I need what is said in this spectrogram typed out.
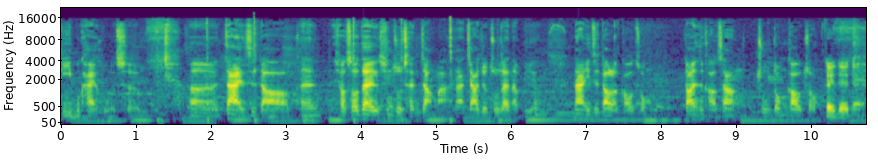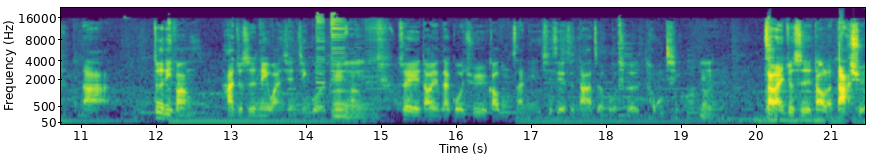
离不开火车。呃，再来知道，可能小时候在新竹成长嘛，那家就住在那边。那一直到了高中，导演是考上竹东高中。对对对，那这个地方，它就是内湾线经过的地方，嗯所以导演在过去高中三年，其实也是搭着火车通勤嘛。嗯再来就是到了大学，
